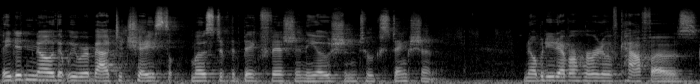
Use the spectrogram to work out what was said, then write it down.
They didn't know that we were about to chase most of the big fish in the ocean to extinction. Nobody had ever heard of CAFOs,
